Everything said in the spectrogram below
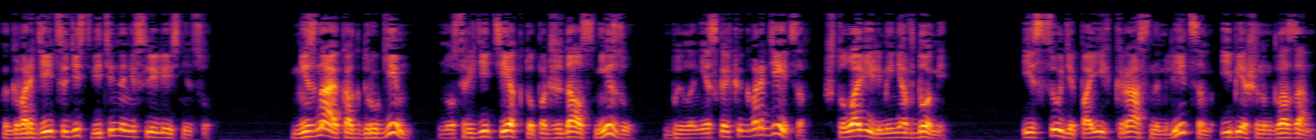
а гвардейцы действительно несли лестницу. Не знаю, как другим, но среди тех, кто поджидал снизу, было несколько гвардейцев, что ловили меня в доме. И судя по их красным лицам и бешеным глазам,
